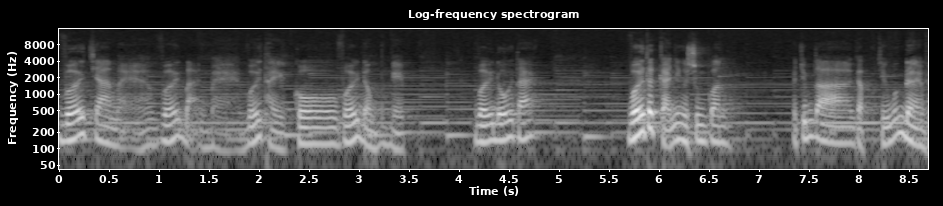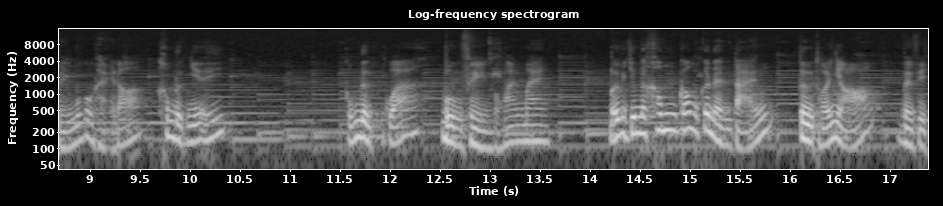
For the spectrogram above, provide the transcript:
với cha mẹ, với bạn bè, với thầy cô, với đồng nghiệp, với đối tác, với tất cả những người xung quanh và chúng ta gặp những vấn đề về những mối quan hệ đó không được như ý, cũng đừng quá buồn phiền và hoang mang. Bởi vì chúng ta không có một cái nền tảng từ thổi nhỏ về việc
